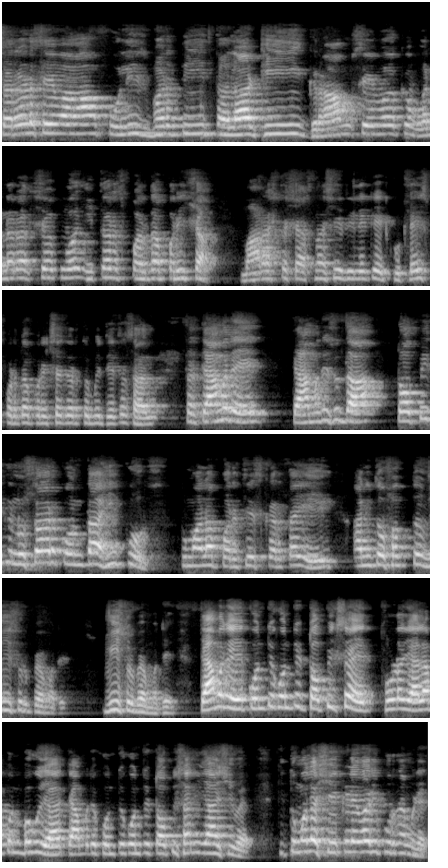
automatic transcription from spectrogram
सरळ सेवा पोलीस भरती तलाठी ग्रामसेवक वनरक्षक व इतर स्पर्धा परीक्षा. महाराष्ट्र शासनाशी रिलेटेड कुठल्याही स्पर्धा परीक्षा जर तुम्ही देत असाल तर त्यामध्ये त्यामध्ये सुद्धा टॉपिकनुसार कोणताही कोर्स तुम्हाला परचेस करता येईल आणि तो फक्त वीस रुपयामध्ये वीस रुपयामध्ये. त्यामध्ये कोणते कोणते टॉपिक्स आहेत थोडं याला पण बघूया. त्यामध्ये कोणते कोणते टॉपिक्स आणि याशिवाय की तुम्हाला शेकडेवारी पूर्ण मिळेल.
